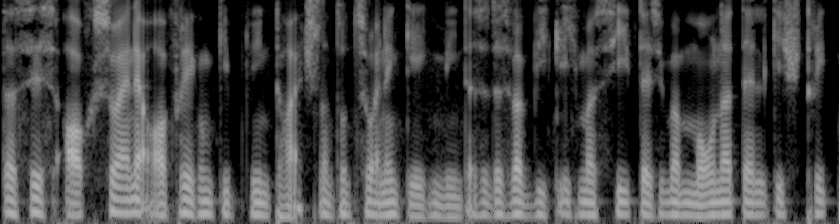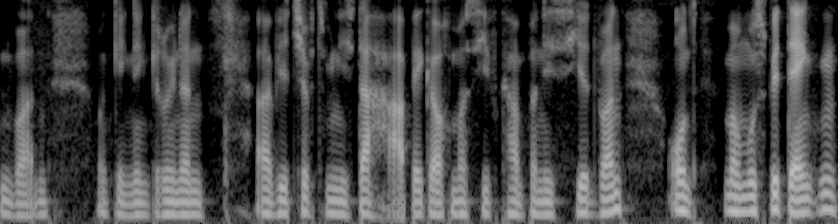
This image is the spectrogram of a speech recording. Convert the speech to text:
dass es auch so eine Aufregung gibt wie in Deutschland und so einen Gegenwind. Also das war wirklich massiv, da ist über Monate gestritten worden und gegen den grünen äh, Wirtschaftsminister Habeck auch massiv kampanisiert worden. Und man muss bedenken,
